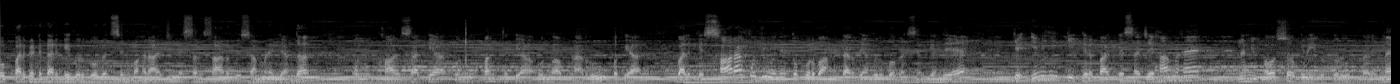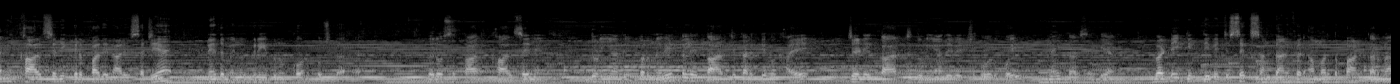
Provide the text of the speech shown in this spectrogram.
ਉਹ ਪ੍ਰਗਟ ਕਰਕੇ ਗੁਰੂ ਗੋਬਿੰਦ ਸਿੰਘ ਮਹਾਰਾਜ ਜੀ ਨੇ ਸੰਸਾਰ ਦੇ ਸਾਹਮਣੇ ਲਿਆਂਦਾ। ਉਹਨੂੰ ਖਾਲਸਾ ਕਿਹਾ, ਉਹਨੂੰ ਪੰਥ ਕਿਹਾ, ਉਹਨੂੰ ਆਪਣਾ ਰੂਪ ਕਿਹਾ, ਬਲਕਿ ਸਾਰਾ ਕੁਝ ਉਹਦੇ ਤੋਂ ਕੁਰਬਾਨ ਕਰਦੇ ਆ। ਗੁਰੂ ਗੋਬਿੰਦ ਸਿੰਘ ਕਹਿੰਦੇ ਆ ਕਿ ਇਨਹੀ ਕੀ ਕਿਰਪਾ ਕੇ ਸਜੇ ਹਮ ਹੈ, ਨਹੀਂ ਮੌਸੋ ਗਰੀਬ ਕਰੂ ਕਰੇ ਮੈਂ ਵੀ ਖਾਲਸੇ ਦੀ ਕਿਰਪਾ ਦੇ ਨਾਲ ਹੀ ਸਜਿਆ, ਨਹੀਂ ਤਾਂ ਮੈਨੂੰ ਗਰੀਬ ਨੂੰ ਕੌਣ ਪੁੱਛਦਾ? ਹੈ ਫਿਰ ਉਸ ਖਾਲ- ਖਾਲਸੇ ਨੇ ਦੁਨੀਆ ਦੇ ਉੱਪਰ ਨਿਵੇਕਲੇ ਕਾਰਜ ਕਰਕੇ ਵਿਖਾਏ, ਜਿਹੜੇ ਕਾਰਜ ਦੁਨੀਆ ਦੇ ਵਿੱਚ ਹੋਰ ਕੋਈ ਨਹੀਂ ਕਰ ਸਕਿਆ। ਵੱਡੀ ਗਿਣਤੀ ਵਿੱਚ ਸਿੱਖ ਸੰਤਾਂ ਨੇ ਫਿਰ ਅੰਮ੍ਰਿਤ ਪਾਨ ਕਰਨਾ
